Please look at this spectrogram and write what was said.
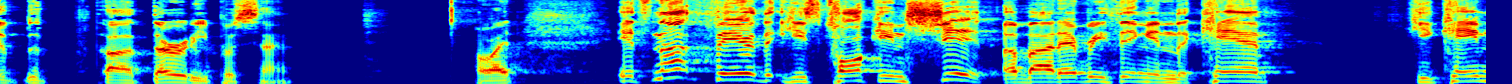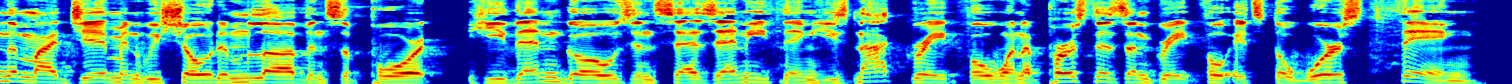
uh, 30%. All right. It's not fair that he's talking shit about everything in the camp he came to my gym and we showed him love and support. He then goes and says anything. He's not grateful. When a person is ungrateful, it's the worst thing.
